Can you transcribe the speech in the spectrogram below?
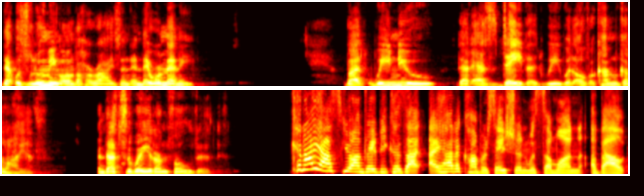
that was looming on the horizon, and there were many. But we knew that as David, we would overcome Goliath. And that's the way it unfolded. Can I ask you, Andre, because I, I had a conversation with someone about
